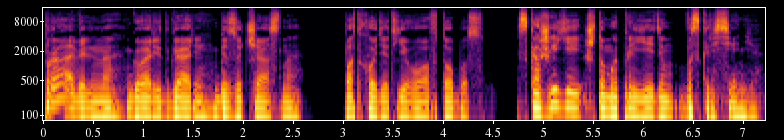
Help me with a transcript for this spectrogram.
Правильно, говорит Гарри безучастно. Подходит его автобус. Скажи ей, что мы приедем в воскресенье.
